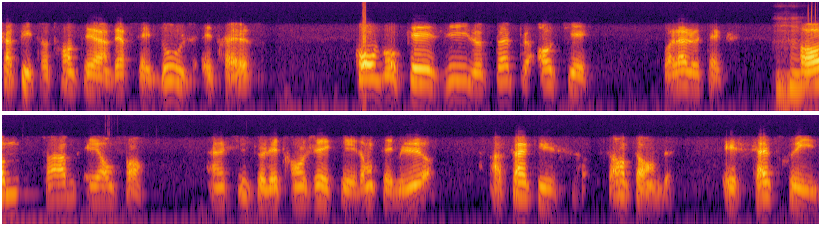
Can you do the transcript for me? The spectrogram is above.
chapitre 31, versets 12 et 13. Convoquez-y le peuple entier. Voilà le texte. Hommes, femmes et enfants, ainsi que l'étranger qui est dans tes murs, afin qu'ils s'entendent et s'instruisent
